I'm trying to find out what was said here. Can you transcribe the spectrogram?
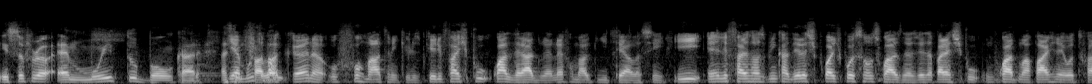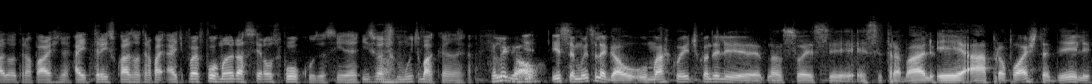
Insufferable é muito bom, cara. Assim, e é muito falando... bacana o formato também que ele porque ele faz, tipo, quadrado, né? Não é formato de tela, assim. E ele faz umas brincadeiras, tipo, com a disposição dos quadros, né? Às vezes aparece, tipo, um quadro numa página e outro quadro na outra página, aí três quadros na outra página, aí, tipo, vai formando a cena aos poucos, assim, né? Isso eu acho muito bacana, cara. É legal. E, isso é muito legal. O Mark Wade, quando ele lançou esse, esse trabalho, e a proposta dele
